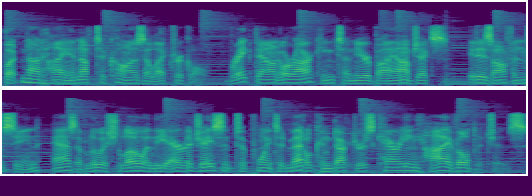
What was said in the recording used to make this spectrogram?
but not high enough to cause electrical breakdown or arcing to nearby objects. It is often seen as a bluish glow in the air adjacent to pointed metal conductors carrying high voltages,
